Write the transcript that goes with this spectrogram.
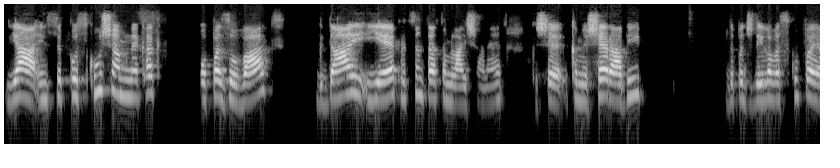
Ja, in se poskušam nekako opazovati, kdaj je, predvsem ta ta mlajša, ki me še rabi, da pač delava skupaj.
